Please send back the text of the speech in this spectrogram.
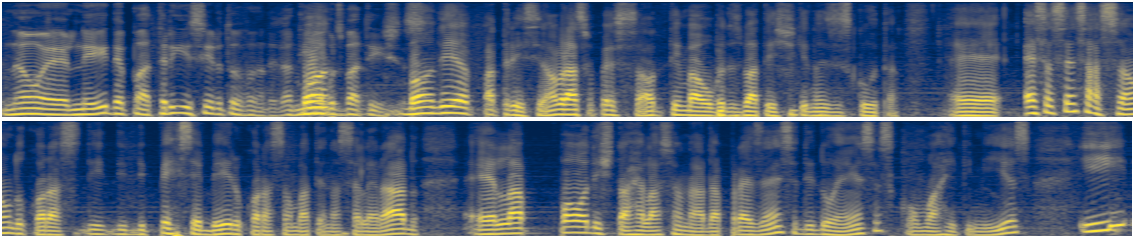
Não, é Neida, é Patrícia e Wander, da Timbaúba dos Batistas. Bom dia, Patrícia. Um abraço para o pessoal do Timbaúba dos Batistas que nos escuta. É, essa sensação do coração, de, de, de, perceber o coração batendo acelerado, ela pode estar relacionada à presença de doenças, como arritmias, e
